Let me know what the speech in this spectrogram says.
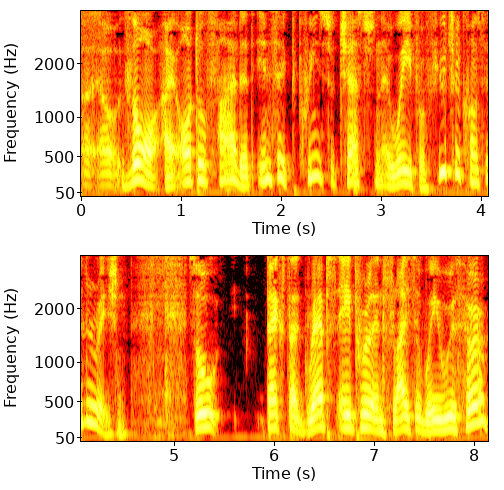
Uh, though I auto file that insect queen suggestion away for future consideration. So Baxter grabs April and flies away with her,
